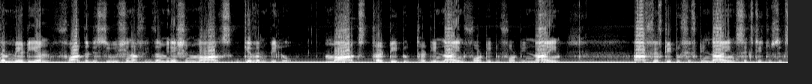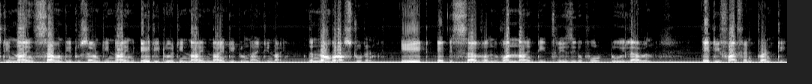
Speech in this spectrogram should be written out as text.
the median for the distribution of examination marks given below. Marks 30 to 39 40 to 49 uh, 50 to 59 60 to 69 70 to 79 80 to 89 90 to 99 the number of students 8 87 190 304 211 85 and 20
